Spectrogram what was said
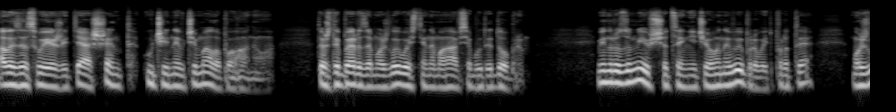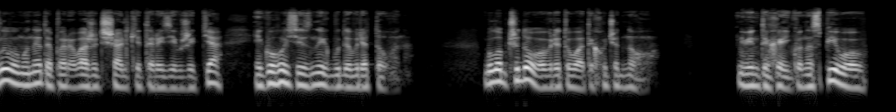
Але за своє життя Шент учинив чимало поганого, тож тепер за можливості намагався бути добрим. Він розумів, що це нічого не виправить, проте, можливо, монета переважить шальки терезів життя, і когось із них буде врятовано. Було б чудово врятувати хоч одного. Він тихенько наспівував,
